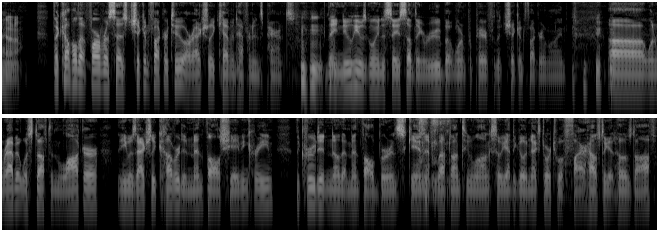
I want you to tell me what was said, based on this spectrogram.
I don't know. The couple that Farva says chicken fucker to are actually Kevin Heffernan's parents. they knew he was going to say something rude, but weren't prepared for the chicken fucker line. uh, when Rabbit was stuffed in the locker, he was actually covered in menthol shaving cream. The crew didn't know that menthol burns skin if left on too long, so he had to go next door to a firehouse to get hosed off.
